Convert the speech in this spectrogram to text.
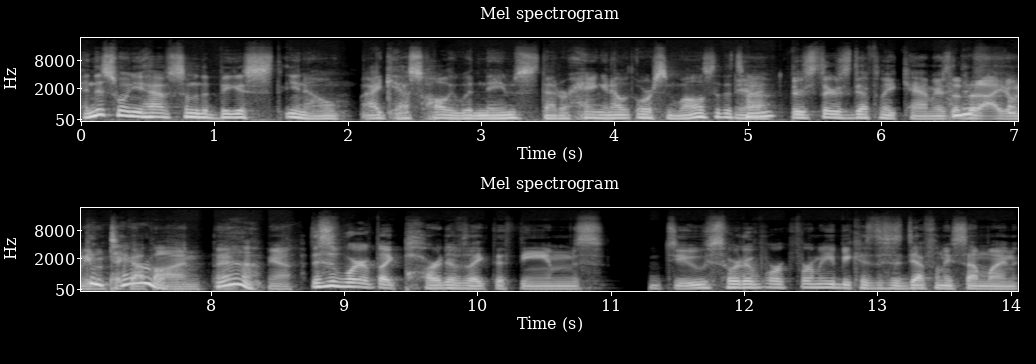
And this one, you have some of the biggest, you know, I guess Hollywood names that are hanging out with Orson Welles at the Yeah. time. There's there's definitely cameos And that I don't even pick terrible. up on. that- Yeah. yeah. This is where like part of like the themes do sort of work for me because this is definitely someone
